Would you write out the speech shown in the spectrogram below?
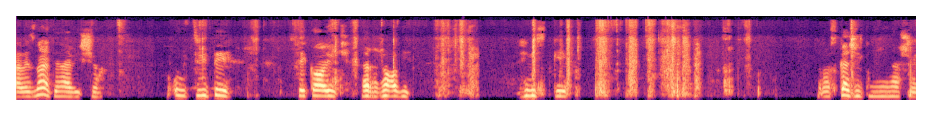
А ви знаєте навіщо у цвіти стикають ржаві гвістки? Розкажіть мені на що.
